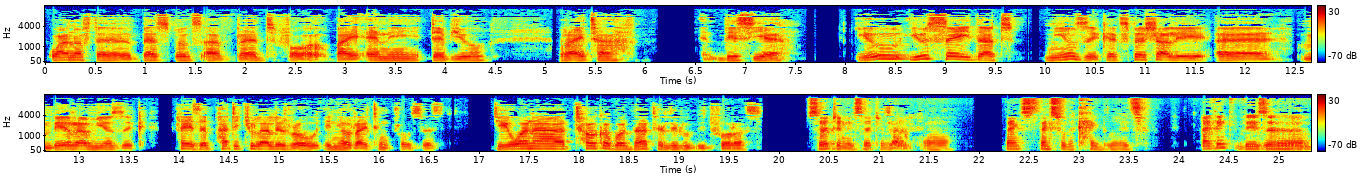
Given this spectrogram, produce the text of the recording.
one of the best books I've read for by any debut writer this year. You you say that music, especially uh, Mbira music, plays a particularly role in your writing process. Do you want to talk about that a little bit for us? Certainly, certainly. Uh, thanks, thanks for the kind words. I think there's a,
